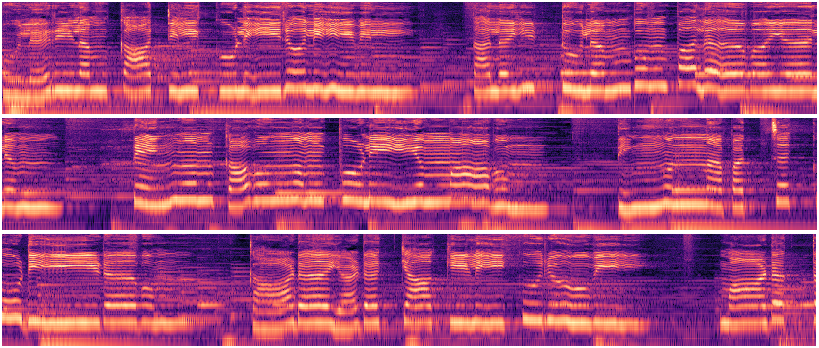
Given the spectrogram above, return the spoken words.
പുലരിളം കാറ്റിൽ കുളിരൊലീവിൽ തലയിട്ടുലമ്പും പല വയലും തെങ്ങും കവുങ്ങും പുളിയും മാവും തിങ്ങുന്ന പച്ചക്കുടീടവും കാടയടക്കാക്കിളി കുരുവി മാടത്ത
